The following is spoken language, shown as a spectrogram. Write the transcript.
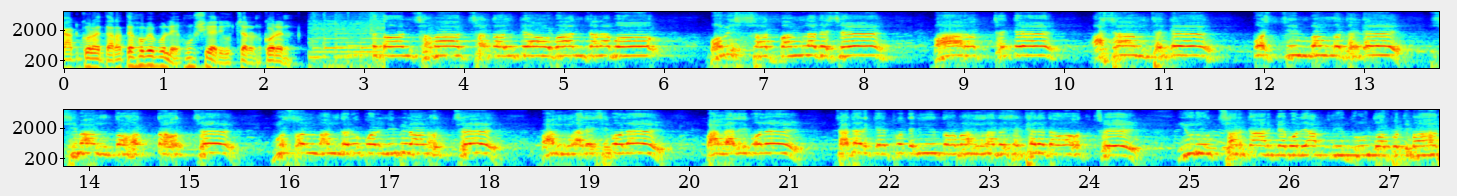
কাঠগড়ায় দাঁড়াতে হবে বলে হুঁশিয়ারি উচ্চারণ করেন। সমাজ সকলকে আহ্বান জানাব, ভবিষ্যৎ বাংলাদেশে ভারত থেকে, আসাম থেকে, পশ্চিমবঙ্গ থেকে সীমান্ত হত্যা হচ্ছে। মুসলমানদের উপর নিপীড়ন হচ্ছে। বাংলাদেশি বলে, বাঙালি বলে যাদেরকে প্রতিনিয়ত বাংলাদেশে ঠেলে দেওয়া হচ্ছে ইউনুস সরকারকে বলে আপনি দ্রুত প্রতিবাদ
